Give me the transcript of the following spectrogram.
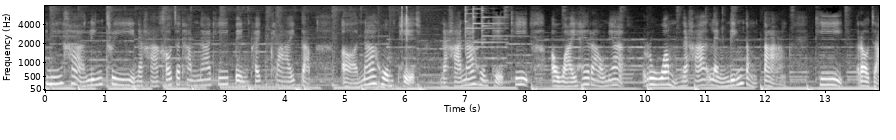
ทีนี้ค่ะ Linktree นะคะเขาจะทำหน้าที่เป็นคล้ายๆกับหน้าโฮมเพจนะคะหน้าโฮมเพจที่เอาไว้ให้เราเนี่ยรวมนะคะแหล่งลิงก์ต่างๆ ที่เราจะ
